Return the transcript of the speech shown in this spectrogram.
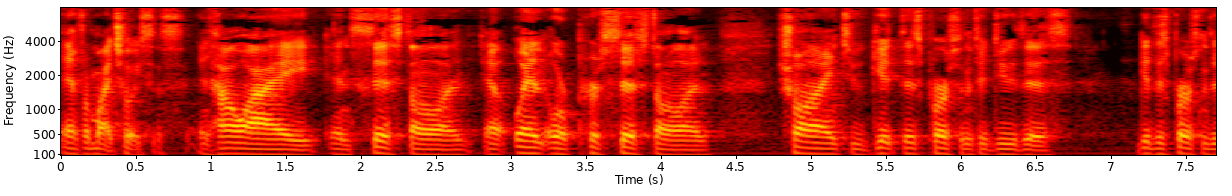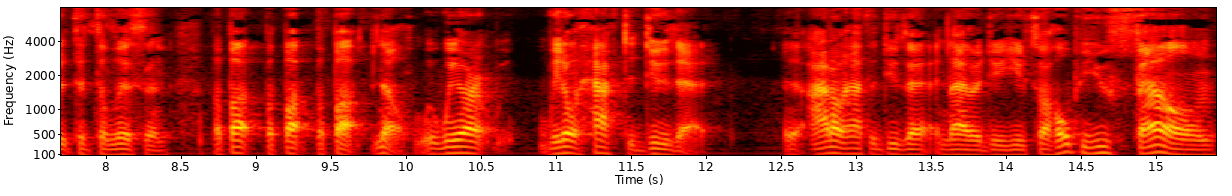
and for my choices and how I insist on and or persist on trying to get this person to do this, get this person to, to, to listen. But but but but but but no, we aren't. We don't have to do that. I don't have to do that, and neither do you. So I hope you found.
